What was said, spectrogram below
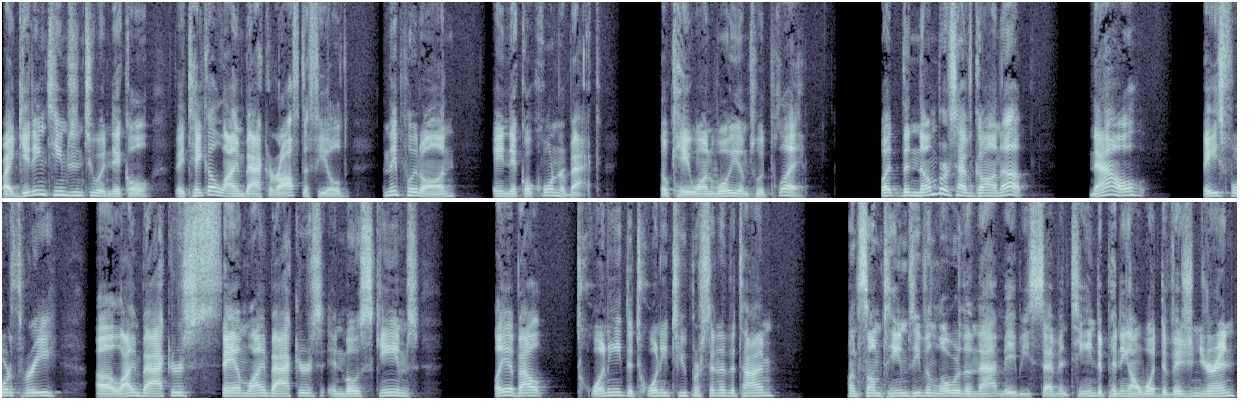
By getting teams into a nickel, they take a linebacker off the field and they put on a nickel cornerback so K'Waun Williams would play. But the numbers have gone up. Now, base 4 3 uh, linebackers, Sam linebackers in most schemes play about 20 to 22% of the time. On some teams, even lower than that, maybe 17, depending on what division you're in.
